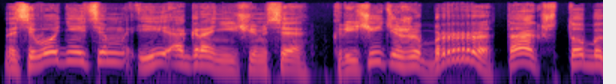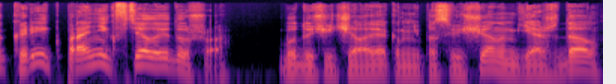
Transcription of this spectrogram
«На сегодня этим и ограничимся. Кричите же «Бррр!» так, чтобы крик проник в тело и душу». Будучи человеком непосвященным, я ждал,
